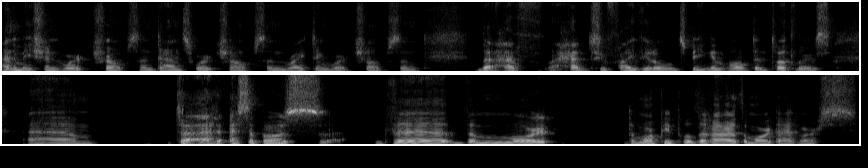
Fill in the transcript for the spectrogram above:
animation workshops and dance workshops and writing workshops and that have had to five year olds being involved and toddlers. Um, so I, I suppose the the more the more people there are, the more diverse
